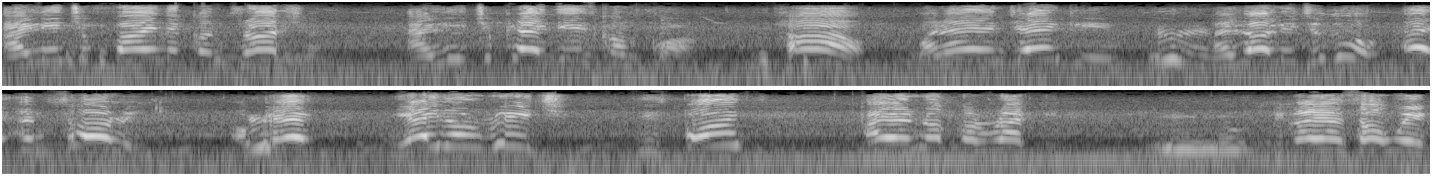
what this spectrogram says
I need to find the contraction. I need to create this discomfort. How? When I am yanking, I don't need to do, hey, I'm sorry. Okay? If I don't reach this point, I am not correcting. Because I am so weak.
